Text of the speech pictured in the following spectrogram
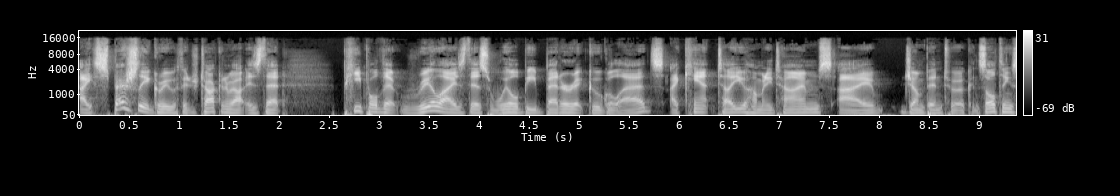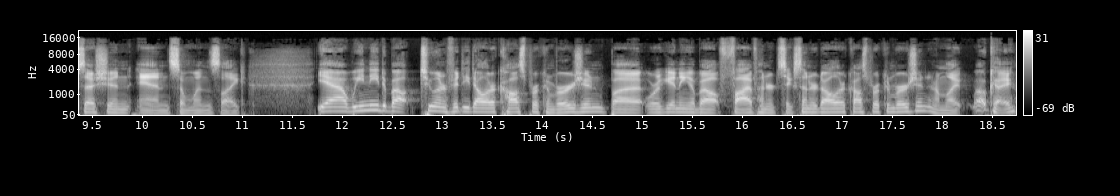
I especially agree with what you're talking about is that people that realize this will be better at Google Ads. I can't tell you how many times I jump into a consulting session and someone's like, "Yeah, we need about two hundred fifty dollar cost per conversion, but we're getting about 500 600 dollar cost per conversion." And I'm like, "Okay."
